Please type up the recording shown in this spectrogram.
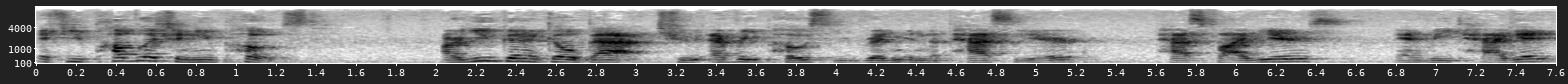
if you publish a new post, are you going to go back to every post you've written in the past year, past five years, and re tag it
